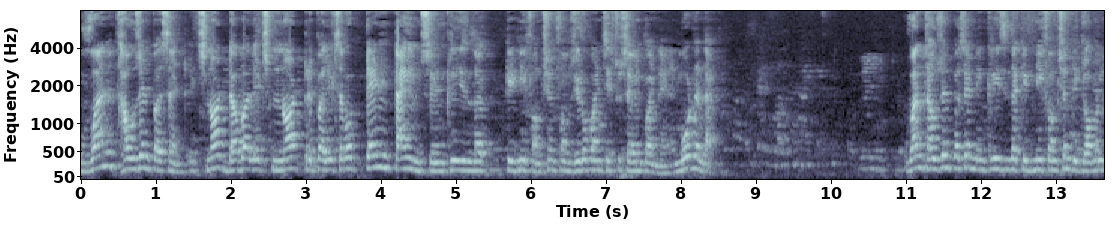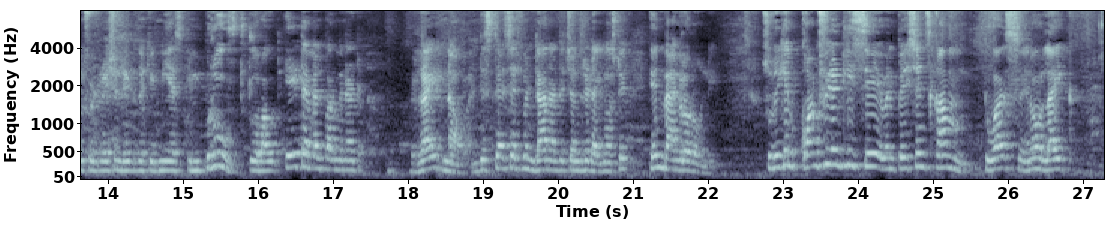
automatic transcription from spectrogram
1000% it's not double it's not triple it's about 10 times increase in the kidney function from 0.6 to 7.9 and more than that. 1000% increase in the kidney function the glomerular filtration rate of the kidney has improved to about 8 ml per minute right now. And this test has been done at the Chandra Diagnostic in Bangalore only. So we can confidently say when patients come to us, you know, like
